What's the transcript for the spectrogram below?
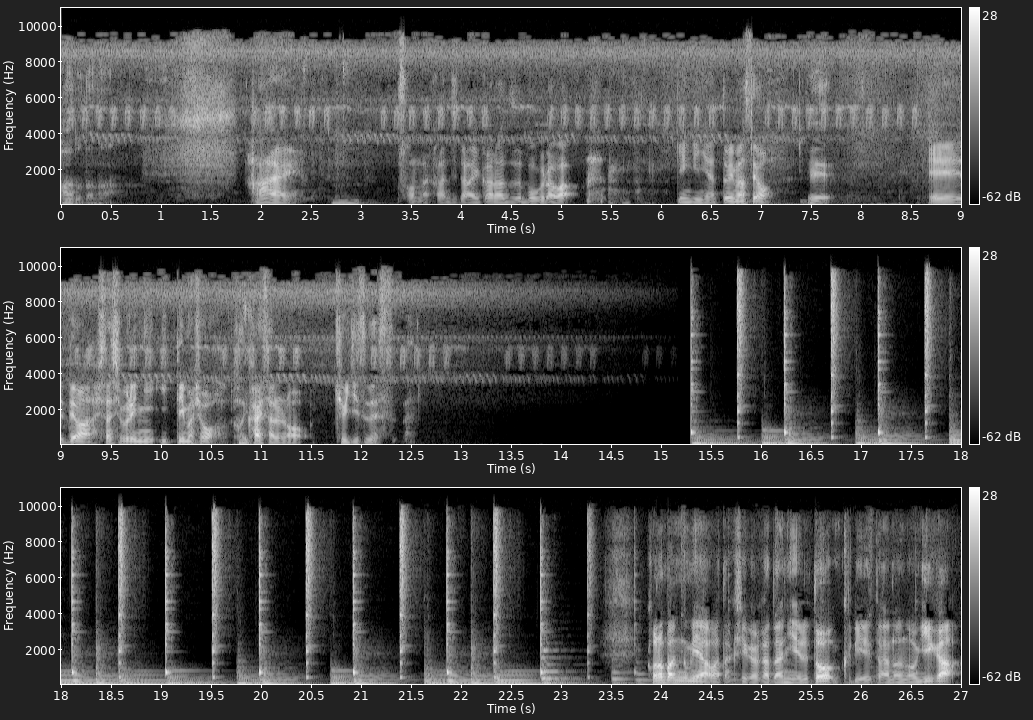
ハードだな。はい。そんな感じで相変わらず僕らは 元気にやっておりますよ。ええーでは、久しぶりに行ってみましょう。はいカエサルの休日です。この番組は私がダニエルとクリエイターの乃木が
